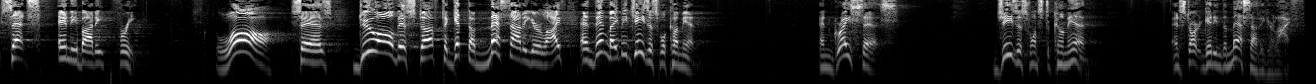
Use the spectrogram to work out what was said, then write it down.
sets anybody free. Law says, do all this stuff to get the mess out of your life, and then maybe Jesus will come in. And grace says, Jesus wants to come in and start getting the mess out of your life.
